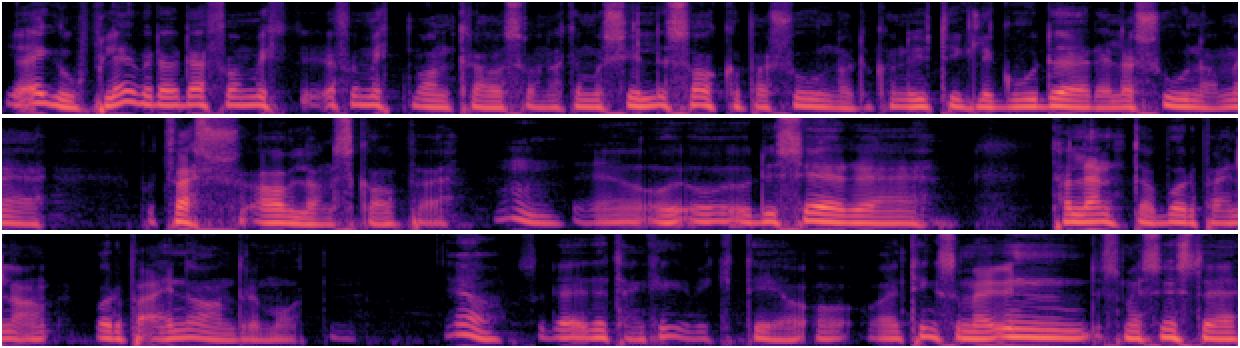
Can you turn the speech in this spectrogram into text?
Ja, jeg opplever det. Derfor mitt, derfor mitt mantra og sånn, at det må skille sak og person, og du kan utvikle gode relasjoner med på tvers av landskapet. Mm. Uh, og, og, du ser eh, talenter både på en, både på en og andre måten. Ja. Så det, det, tenker jeg er viktig. Og, og en ting som, er un, som jeg syns er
